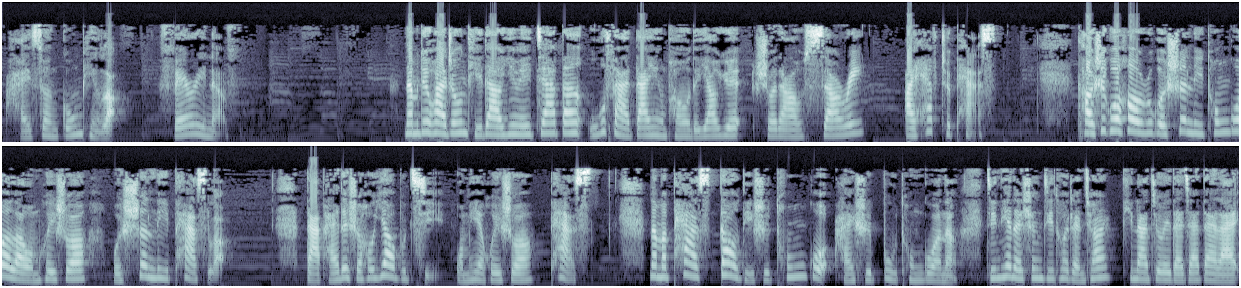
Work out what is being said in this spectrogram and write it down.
还算公平了”。Fair enough。那么对话中提到，因为加班无法答应朋友的邀约，说到 “Sorry, I have to pass”。考试过后，如果顺利通过了，我们会说“我顺利 pass 了”。打牌的时候要不起，我们也会说 “pass”。那么 pass 到底是通过还是不通过呢？今天的升级拓展圈，Tina 就为大家带来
